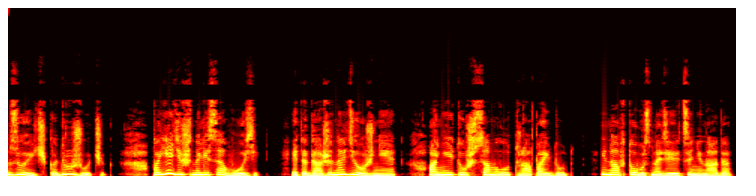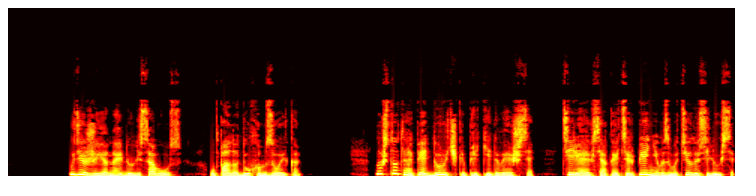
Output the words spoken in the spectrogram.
«Зоечка, дружочек, поедешь на лесовозе, это даже надежнее. Они-то уж с самого утра пойдут, и на автобус надеяться не надо». «Где же я найду лесовоз?» — упала духом Зойка. «Ну что ты опять дурочкой прикидываешься?» Теряя всякое терпение, возмутилась Люся.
